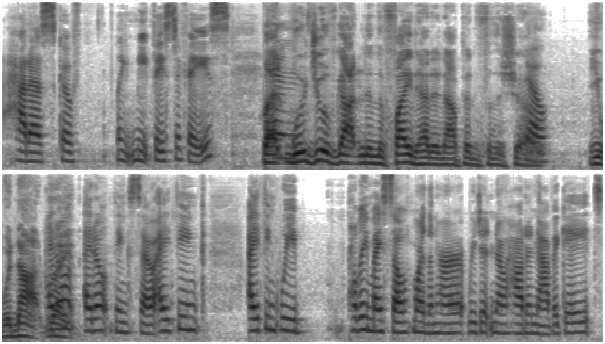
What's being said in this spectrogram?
had us go like meet face to face. But And- would you have gotten in the fight had it not been for the show? No. You would not, I right? don't. I don't think so. I think. I think we probably myself more than her. We didn't know how to navigate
